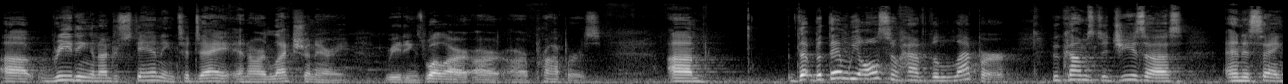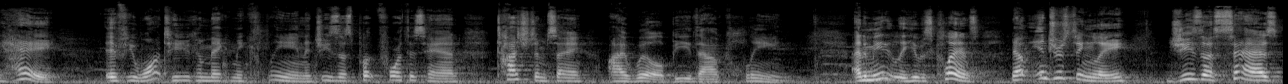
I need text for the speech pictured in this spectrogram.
uh, reading and understanding today in our lectionary readings, well, our, our, our propers. Um, the, but then we also have the leper who comes to Jesus and is saying, Hey, if you want to, you can make me clean. And Jesus put forth his hand, touched him, saying, I will, be thou clean. And immediately he was cleansed. Now, interestingly, Jesus says,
